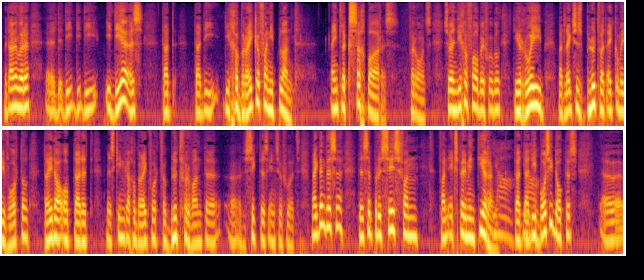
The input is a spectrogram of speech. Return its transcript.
Met ander woorde, eh, die die die, die idee is dat dat die die gebruike van die plant eintlik sigbaar is vir ons. So in die geval byvoorbeeld die rooi wat lyk soos bloed wat uitkom uit die wortel, dui daarop dat dit miskien kan gebruik word vir bloedverwante uh, siektes ensovoorts. Maar ek dink dis 'n dis 'n proses van van eksperimentering ja, dat dat ja. die bossie dokters uh,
